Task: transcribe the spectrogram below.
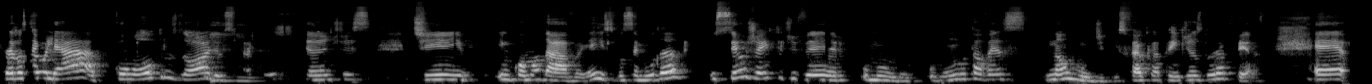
Então é você olhar com outros olhos para que antes te incomodava. E é isso, você muda o seu jeito de ver o mundo. O mundo talvez não mude. Isso foi o que eu aprendi às duras penas. É,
